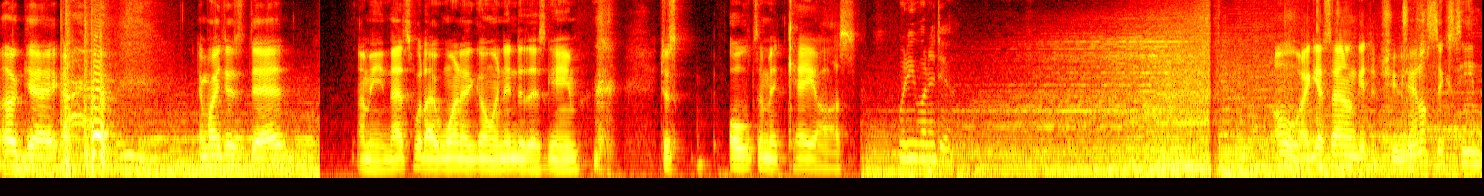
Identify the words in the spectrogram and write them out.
okay. Am I just dead? I mean, that's what I wanted going into this game. just ultimate chaos. What do you want to do? Oh, I guess I don't get to choose. Channel 16.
